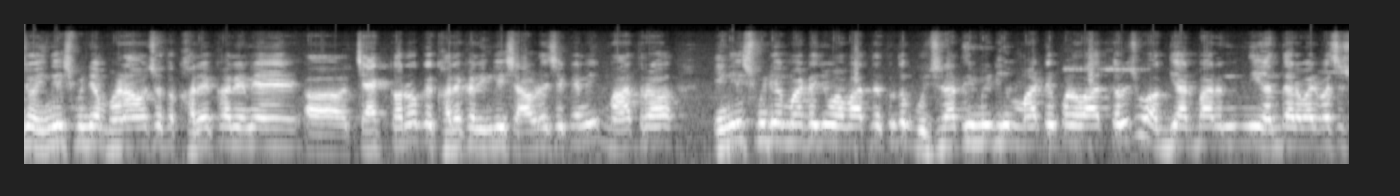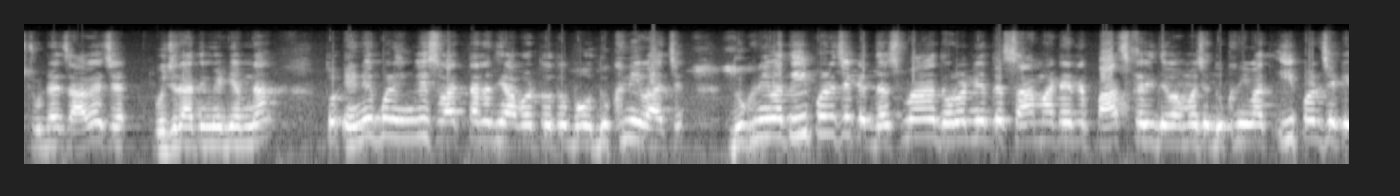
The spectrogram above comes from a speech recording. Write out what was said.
જો ઇંગ્લિશ મીડિયમ ભણાવો છો તો ખરેખર એને ચેક કરો કે ખરેખર ઇંગ્લિશ આવડે છે કે નહીં. માત્ર ઇંગ્લિશ મીડિયમ માટે જો વાત નથી તો ગુજરાતી મીડિયમ માટે પણ વાત કરું છું. અગિયાર બારની અંદર અમારી પાસે સ્ટુડન્ટ્સ આવે છે ગુજરાતી મીડિયમના તો એને પણ ઇંગ્લિશ વાંચતા નથી આવડતો. તો બહુ દુઃખની વાત છે. દુઃખની વાત એ પણ છે કે દસમા ધોરણની અંદર શા માટે એને પાસ કરી દેવામાં છે? દુઃખની વાત એ પણ છે કે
